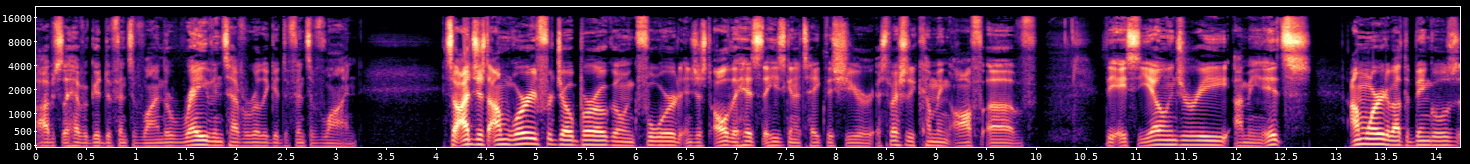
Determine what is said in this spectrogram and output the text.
obviously have a good defensive line. The Ravens have a really good defensive line. So I just I'm worried for Joe Burrow going forward and just all the hits that he's going to take this year, especially coming off of the ACL injury. I mean, it's I'm worried about the Bengals.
